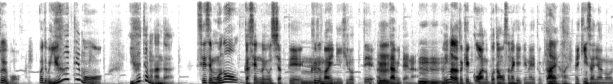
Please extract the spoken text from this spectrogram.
例えば、まあ、でも言うても言うてもなんだ？せいぜい物が線路に落ちちゃって、うん。来る前に拾ってあげたみたいな、今だと結構あのボタンを押さなきゃいけないとか、はいはい。はい金さんにあの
